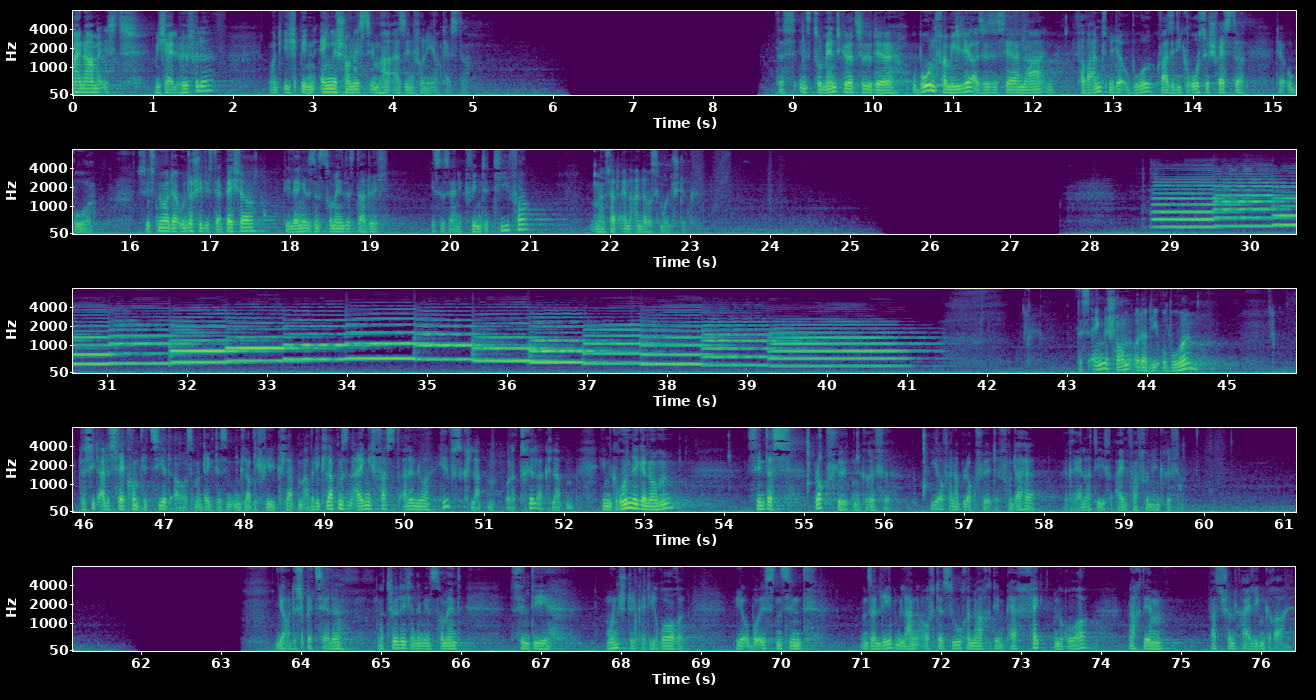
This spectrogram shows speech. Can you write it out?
Mein Name ist Michael Höfele und ich bin Englischhornist im HR Sinfonieorchester. Das Instrument gehört zu der Oboenfamilie, also es ist sehr nah verwandt mit der Oboe, quasi die große Schwester der Oboe. Es ist nur der Unterschied ist der Becher, die Länge des Instrumentes, dadurch ist es eine Quinte tiefer und es hat ein anderes Mundstück. Das Englischhorn oder die Oboe, das sieht alles sehr kompliziert aus. Man denkt, es sind unglaublich viele Klappen, aber die Klappen sind eigentlich fast alle nur Hilfsklappen oder Trillerklappen. Im Grunde genommen sind das Blockflötengriffe, wie auf einer Blockflöte. Von daher relativ einfach von den Griffen. Ja, das Spezielle natürlich an dem Instrument sind die Mundstücke, die Rohre. Wir Oboisten sind unser Leben lang auf der Suche nach dem perfekten Rohr, nach dem fast schon heiligen Gral.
